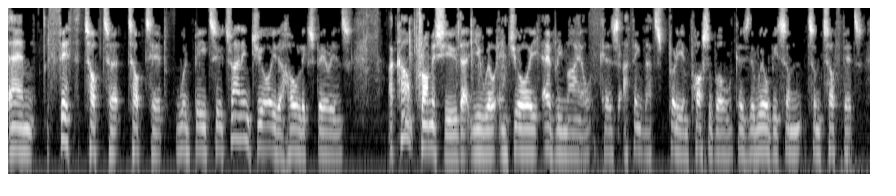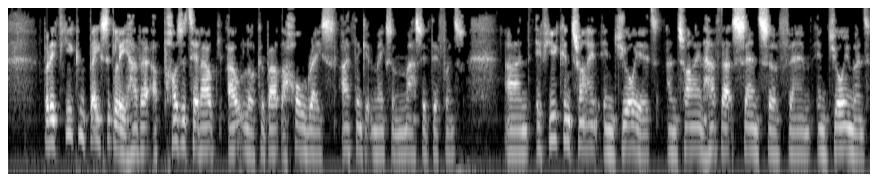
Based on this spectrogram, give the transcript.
um, fifth top, top tip would be to try and enjoy the whole experience. I can't promise you that you will enjoy every mile because I think that's pretty impossible because there will be some some tough bits but if you can basically have a, a positive out, outlook about the whole race, I think it makes a massive difference. And if you can try and enjoy it and try and have that sense of um, enjoyment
